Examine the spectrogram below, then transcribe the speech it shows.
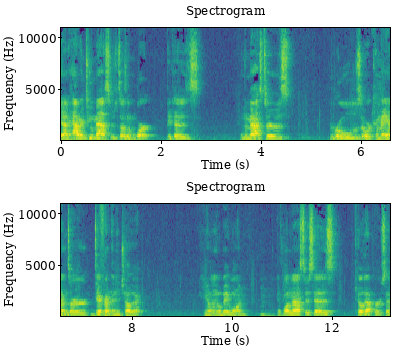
Yeah, and having two masters doesn't work because when the master's rules or commands are different than each other, you can only obey one. Mhm. If one master says kill that person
